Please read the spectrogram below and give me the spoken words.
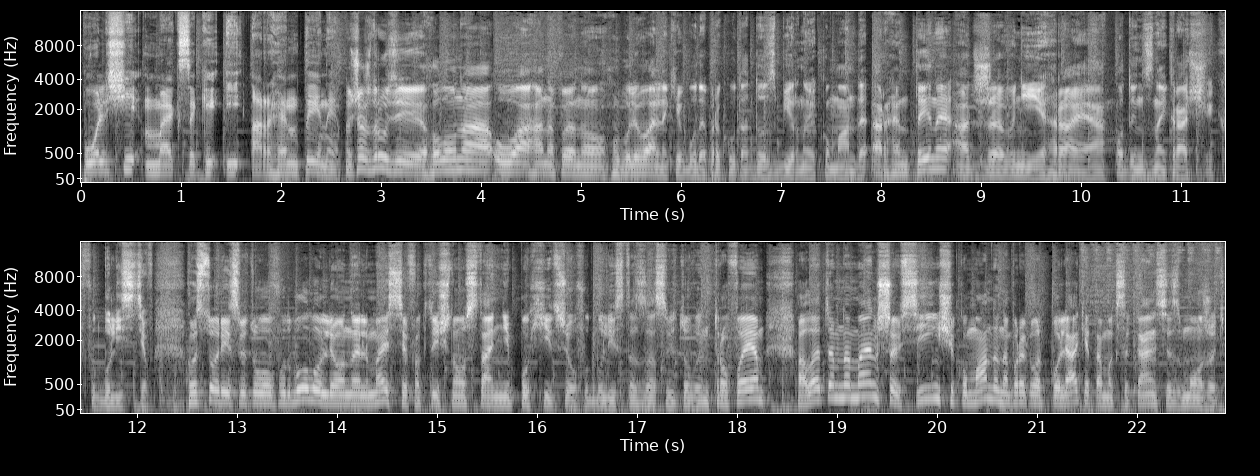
Польщі, Мексики і Аргентини. Ну що ж, друзі, головна увага, напевно, уболівальників буде прикута до збірної команди Аргентини, адже в ній грає один з найкращих футболістів в історії світового футболу Леонель Мессі. Фактично останній похід цього футболіста за світовим трофеєм. Але тим не менше, всі інші команди, наприклад, поляки та мексиканці, зможуть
